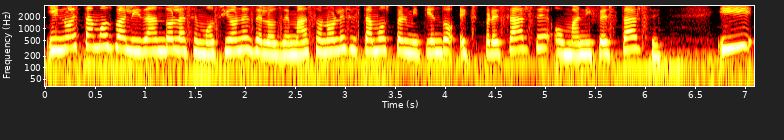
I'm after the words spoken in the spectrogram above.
y no estamos validando las emociones de los demás o no les estamos permitiendo expresarse o manifestarse. Y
